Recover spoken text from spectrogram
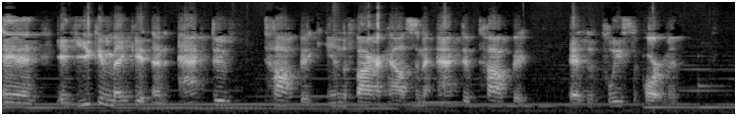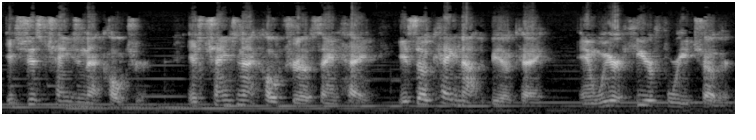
And if you can make it an active topic in the firehouse and an active topic at the police department, it's just changing that culture. It's changing that culture of saying, hey, it's okay not to be okay, and we are here for each other.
